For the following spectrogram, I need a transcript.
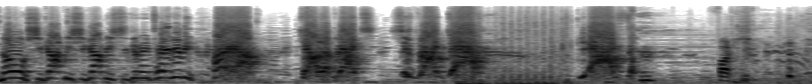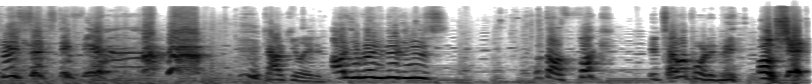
No, she got me. She got me. She's gonna interrogate me. Hurry up! Kill the bitch! She's right there! Yes! Fuck you. 360 Fuze! Calculated. Are you ready, niggas? What the fuck? It teleported me. Oh shit!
